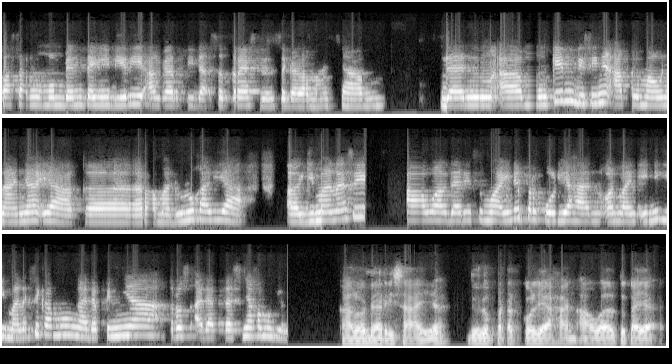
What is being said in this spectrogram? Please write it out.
pasang membentengi diri agar tidak stres dan segala macam dan uh, mungkin di sini aku mau nanya ya ke Rama dulu kali ya. Uh, gimana sih awal dari semua ini perkuliahan online ini gimana sih kamu ngadepinnya? Terus adaptasinya kamu gimana? Kalau dari saya, dulu perkuliahan awal tuh kayak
